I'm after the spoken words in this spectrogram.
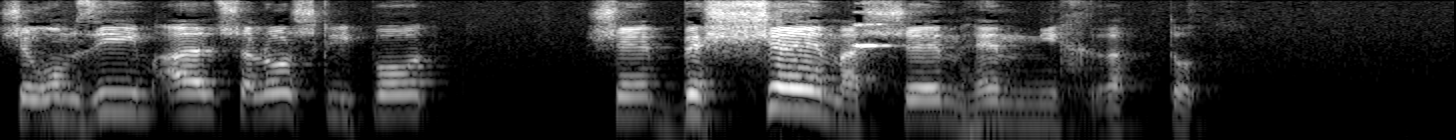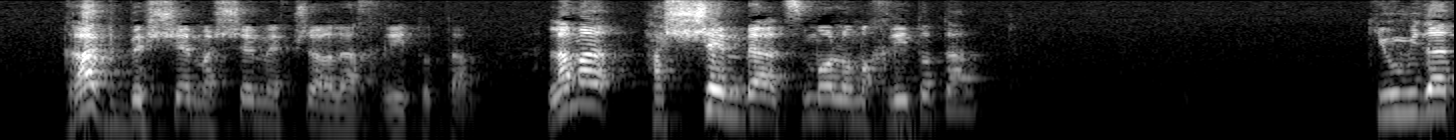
שרומזים על שלוש קליפות שבשם השם הן נחרטות. רק בשם השם אפשר להחריט אותם. למה השם בעצמו לא מחריט אותם? כי הוא מידת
